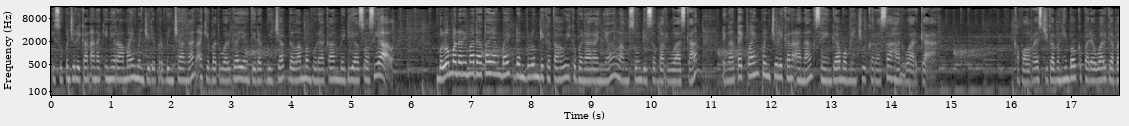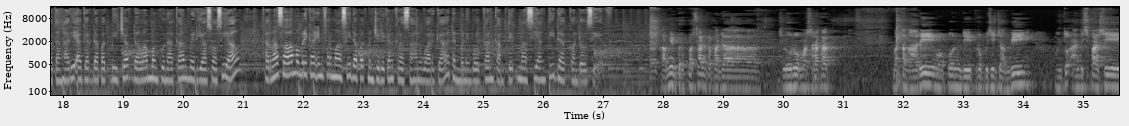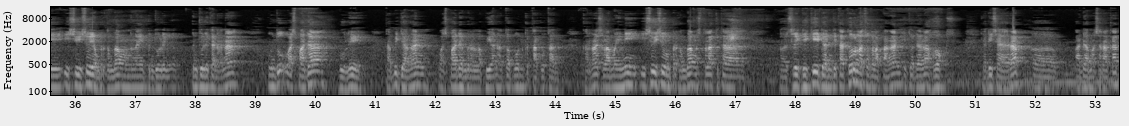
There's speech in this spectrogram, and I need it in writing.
Isu penculikan anak ini ramai menjadi perbincangan akibat warga yang tidak bijak dalam menggunakan media sosial. Belum menerima data yang baik dan belum diketahui kebenarannya langsung disebarluaskan dengan tagline penculikan anak sehingga memicu keresahan warga. Kapolres juga menghimbau kepada warga Batanghari agar dapat bijak dalam menggunakan media sosial karena salah memberikan informasi dapat menjadikan keresahan warga dan menimbulkan kamtipmas yang tidak kondusif. Kami berpesan kepada seluruh masyarakat Batanghari maupun di Provinsi Jambi untuk antisipasi isu-isu yang berkembang mengenai penculik, penculikan anak. Untuk waspada boleh. Tapi jangan waspada berlebihan ataupun ketakutan. Karena selama ini isu-isu yang berkembang setelah kita uh, selidiki dan kita turun langsung ke lapangan itu adalah hoax. Jadi saya harap uh, pada masyarakat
